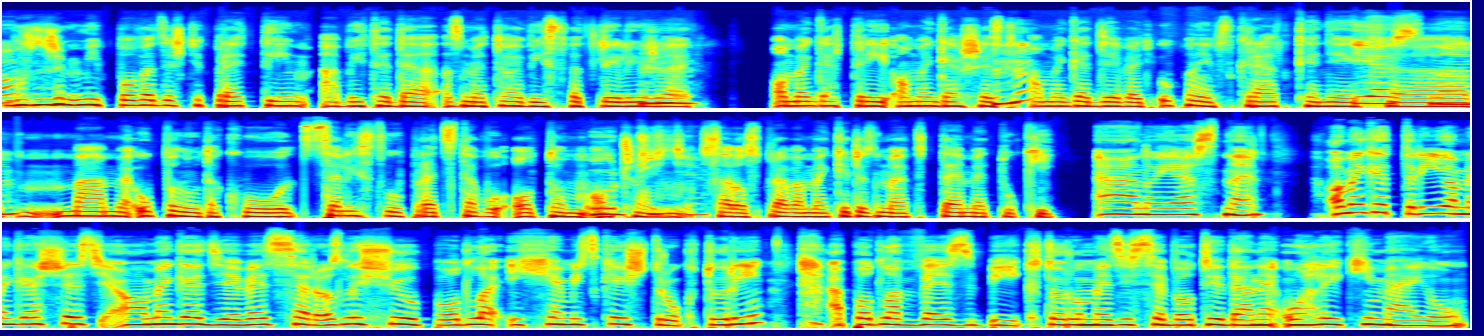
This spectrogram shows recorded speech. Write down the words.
Áno. možno, že mi povedz ešte predtým, aby teda sme to aj vysvetlili, mm-hmm. že omega-3, omega-6, Mhm. mm-hmm. omega-9, úplne v skrátke, nech Jasné. Jasné. máme úplnú takú celistvú predstavu o tom, Určite. o čom sa rozprávame, keďže sme v téme tuky. Áno, jasné. Omega-3, omega-6 a omega-9 sa rozlišujú podľa ich chemickej štruktúry a podľa väzby, ktorú medzi sebou tie dané uhlíky majú.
